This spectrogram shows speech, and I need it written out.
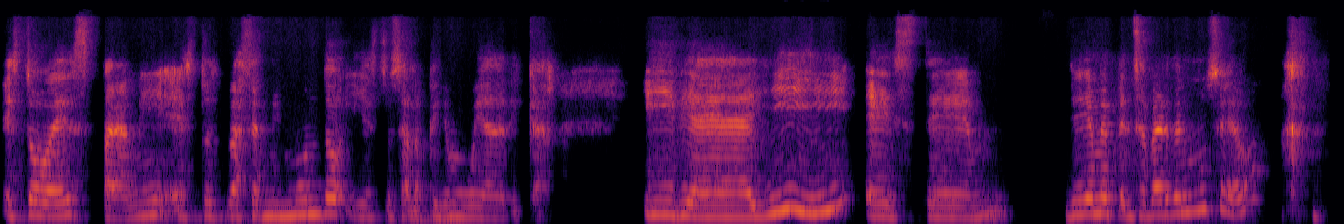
Esto es para mí, esto va a ser mi mundo y esto es a lo que yo me voy a dedicar. Y de allí, este, yo ya me pensé ver del museo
